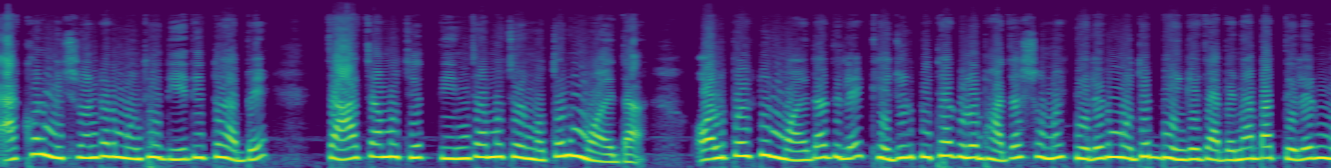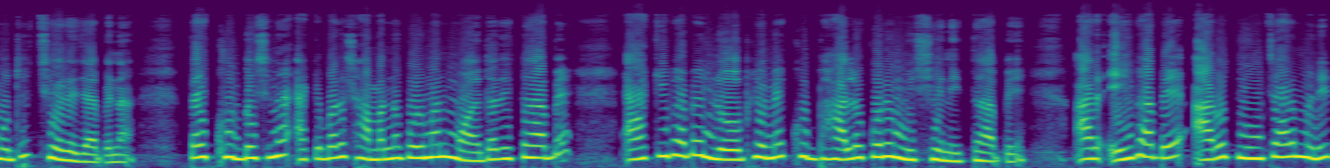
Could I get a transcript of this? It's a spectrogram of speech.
এখন মিশ্রণটার মধ্যে দিয়ে দিতে হবে চা চামচের তিন চামচের মতন ময়দা। অল্প একটু ময়দা দিলে খেজুর পিঠাগুলো ভাজার সময় তেলের মধ্যে ভেঙে যাবে না বা তেলের মধ্যে ছেড়ে যাবে না। তাই খুব বেশি না, একেবারে সামান্য পরিমাণ ময়দা দিতে হবে। একইভাবে লো ফ্লেমে খুব ভালো করে মিশিয়ে নিতে হবে। আর এইভাবে আরও তিন চার মিনিট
